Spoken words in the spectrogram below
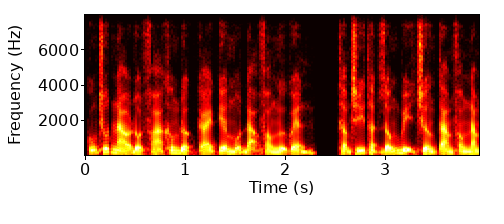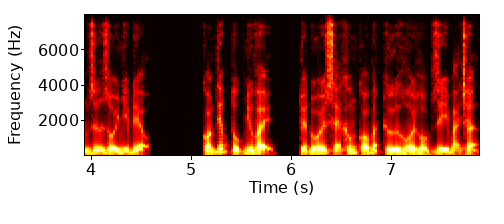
cũng chút nào đột phá không được cái kia một đạo phòng ngự quyển, thậm chí thật giống bị trương tam phong nắm giữ rồi nhịp điệu. Còn tiếp tục như vậy, tuyệt đối sẽ không có bất cứ hồi hộp gì bại trận.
